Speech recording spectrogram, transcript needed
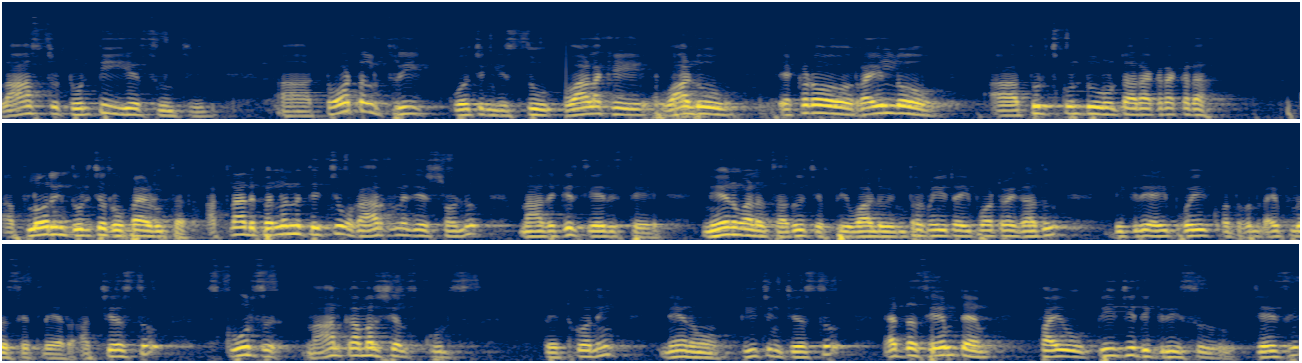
లాస్ట్ ట్వంటీ ఇయర్స్ నుంచి టోటల్ ఫ్రీ కోచింగ్ ఇస్తూ వాళ్ళకి వాళ్ళు ఎక్కడో రైల్లో తుడుచుకుంటూ ఉంటారు. అక్కడక్కడ ఫ్లోరింగ్ తుడిచి రూపాయి అడుగుతారు. అట్లాంటి పిల్లల్ని తెచ్చి ఒక ఆర్గనైజేషన్ వాళ్ళు నా దగ్గర చేరిస్తే నేను వాళ్ళకి చదువు చెప్పి వాళ్ళు ఇంటర్మీడియట్ అయిపోవటమే కాదు డిగ్రీ అయిపోయి కొంతమంది లైఫ్లో సెటిల్ అయ్యారు. అది చేస్తూ స్కూల్స్ నాన్ కమర్షియల్ స్కూల్స్ పెట్టుకొని నేను టీచింగ్ చేస్తూ at the same time five PG degrees చేసి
